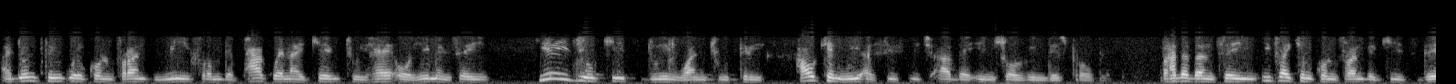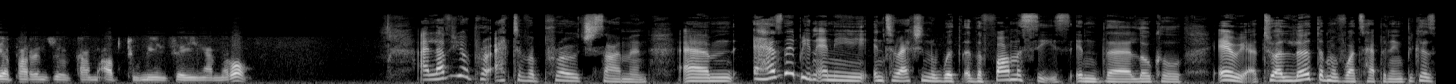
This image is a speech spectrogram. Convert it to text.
I don't think will confront me from the park when I came to her or him and saying, here is your kid doing one, two, three. How can we assist each other in solving this problem? Rather than saying, if I can confront the kids, their parents will come up to me and saying I'm wrong. I love your proactive approach, Simon. Um, has there been any interaction with the pharmacies in the local area to alert them of what's happening? Because,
